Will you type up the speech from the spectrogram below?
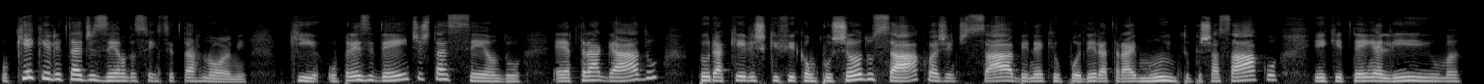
o que, que ele está dizendo sem citar nome? Que o presidente está sendo é, tragado por aqueles que ficam puxando o saco. A gente sabe né, que o poder atrai muito puxa-saco e que tem ali uma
